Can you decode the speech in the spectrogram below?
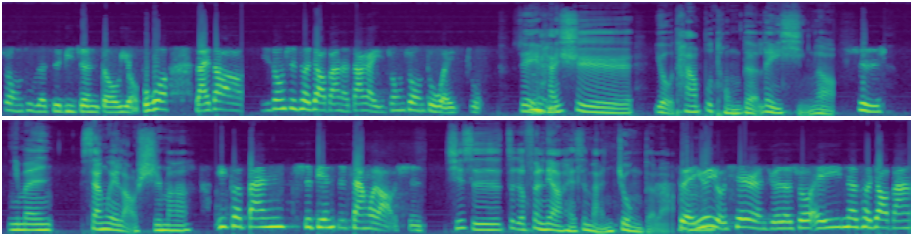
重度的自闭症都有。不过来到集中式特教班的，大概以中重度为主，所以还是有它不同的类型了。是你们三位老师吗？一个班是编制三位老师。其实这个分量还是蛮重的啦。对，因为有些人觉得说，哎，那特教班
